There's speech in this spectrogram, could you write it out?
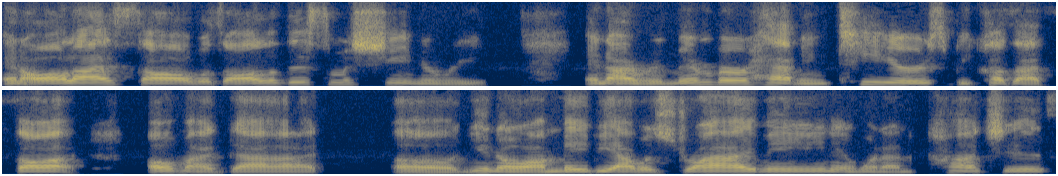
And all I saw was all of this machinery. And I remember having tears because I thought, oh my God, uh, you know, maybe I was driving and went unconscious.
